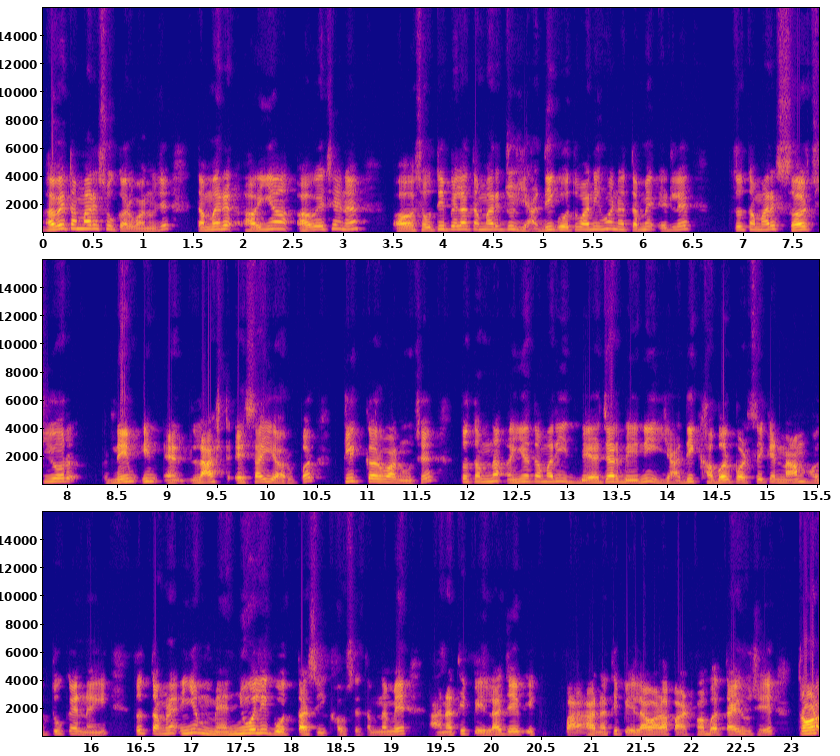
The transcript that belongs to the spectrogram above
હવે તમારે શું કરવાનું છે? તમારે અહીંયા હવે છે ને સૌથી પહેલા તમારે જો યાદી ગોતવાની હોય ને, તમે એટલે તો તમારે search your name in last SIR ઉપર ક્લિક કરવાનું છે. તો તમને અહીંયા તમારી બે હજાર બેની યાદી ખબર પડશે કે નામ હતું કે નહીં. તો તમને અહીંયા મેન્યુઅલી ગોતતા શીખવશે. તમને મેં આનાથી પહેલા જે એક આનાથી પહેલાવાળા પાઠમાં બતાવેલું છે, ત્રણ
